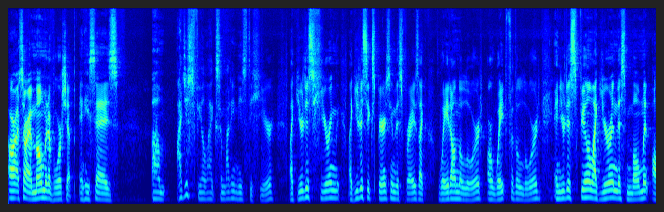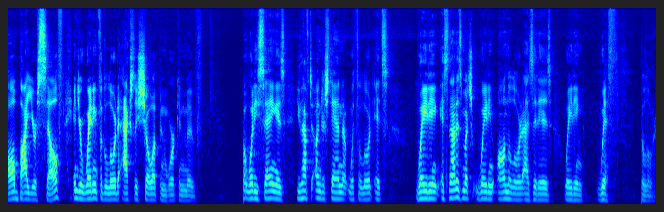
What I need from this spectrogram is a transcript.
or sorry, a moment of worship, and he says, um, "I just feel like somebody needs to hear." Like you're just hearing, like you're just experiencing this phrase, like wait on the Lord or wait for the Lord. And you're just feeling like you're in this moment all by yourself and you're waiting for the Lord to actually show up and work and move. But what he's saying is you have to understand that with the Lord, it's waiting, it's not as much waiting on the Lord as it is waiting with the Lord.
